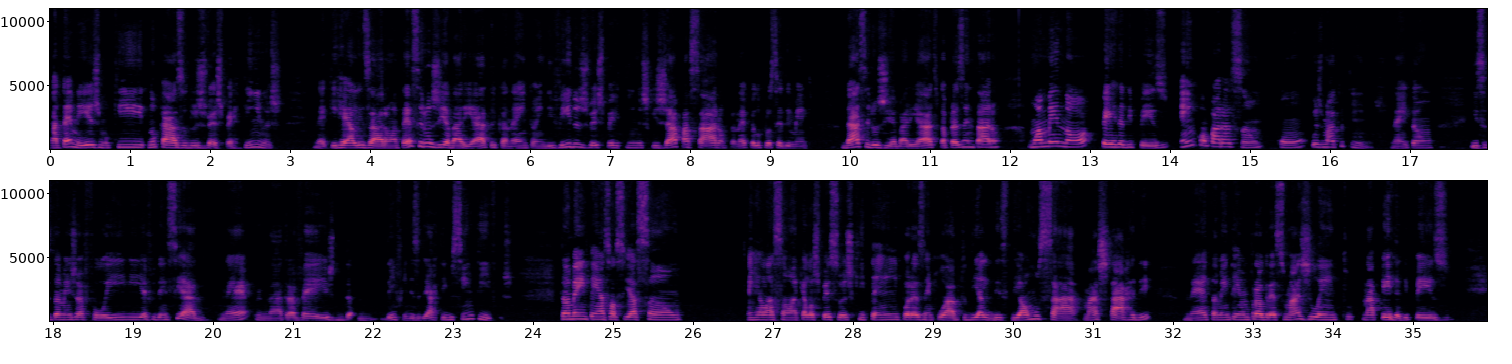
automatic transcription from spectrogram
até mesmo que, no caso dos vespertinos, né, que realizaram até cirurgia bariátrica, né, então indivíduos vespertinos que já passaram né, pelo procedimento da cirurgia bariátrica apresentaram uma menor perda de peso em comparação com os matutinos, né? Então, isso também já foi evidenciado, né, na, através, de, enfim, de artigos científicos. Também tem associação em relação àquelas pessoas que têm, por exemplo, o hábito de, de, de almoçar mais tarde, né? Também tem um progresso mais lento na perda de peso.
